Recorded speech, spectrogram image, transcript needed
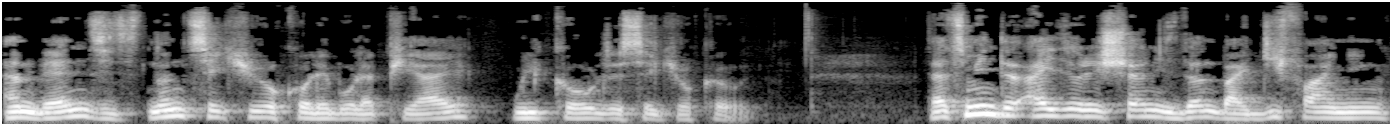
And then this non-secure callable API will call the secure code. That means the isolation is done by defining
